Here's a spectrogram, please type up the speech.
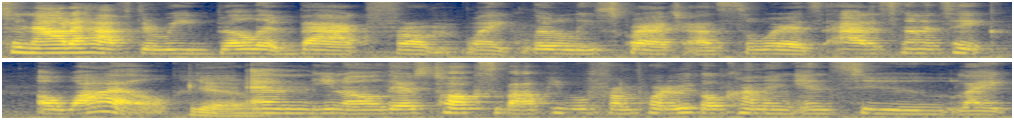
to now to have to rebuild it back from like literally scratch as to where it's at, it's gonna take a while. Yeah. And you know, there's talks about people from Puerto Rico coming into like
